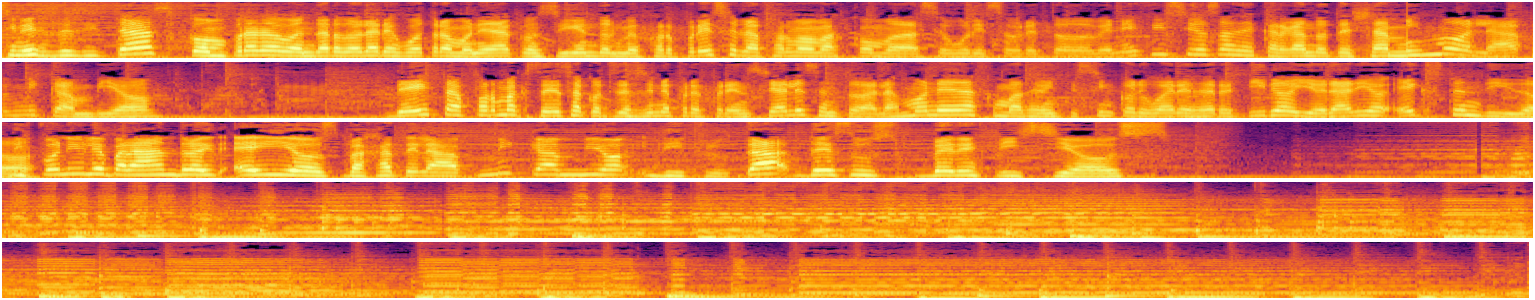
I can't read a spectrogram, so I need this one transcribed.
Si necesitas comprar o vender dólares u otra moneda consiguiendo el mejor precio, la forma más cómoda, segura y sobre todo beneficiosa es descargándote ya mismo la app Mi Cambio. De esta forma accedes a cotizaciones preferenciales en todas las monedas con más de 25 lugares de retiro y horario extendido. Disponible para Android e iOS. Bájate la app Mi Cambio y disfruta de sus beneficios.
